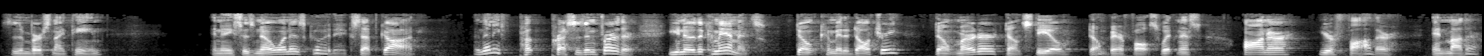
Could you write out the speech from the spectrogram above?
This is in verse 19. And then he says, no one is good except God. And then he p- presses in further. You know the commandments. Don't commit adultery. Don't murder. Don't steal. Don't bear false witness. Honor your father and mother.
